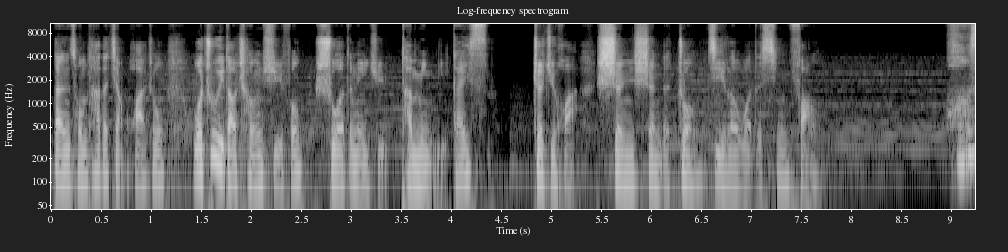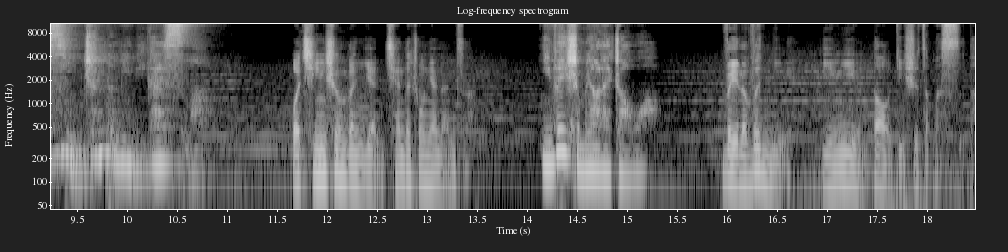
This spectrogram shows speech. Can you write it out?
但从他的讲话中，我注意到程旭峰说的那句“他命里该死”这句话，深深的撞击了我的心房。黄思颖真的命里该死吗？我轻声问眼前的中年男子：“你为什么要来找我？”为了问你，莹莹到底是怎么死的。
